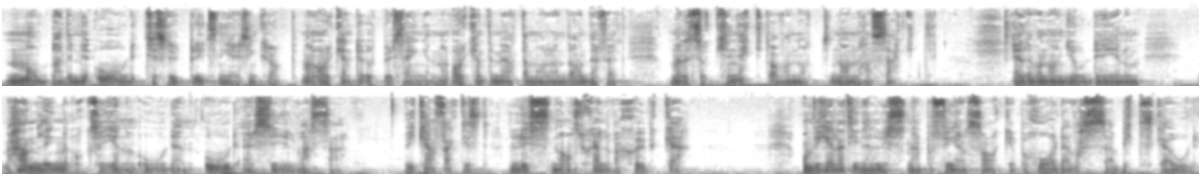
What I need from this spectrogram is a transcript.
mobbade med ord till slut bryts ner i sin kropp. Man orkar inte upp ur sängen. Man orkar inte möta morgondagen därför att man är så knäckt av vad något, någon har sagt. Eller vad någon gjorde genom handling men också genom orden. Ord är sylvassa. Vi kan faktiskt lyssna oss själva sjuka. Om vi hela tiden lyssnar på fel saker, på hårda, vassa, bitska ord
